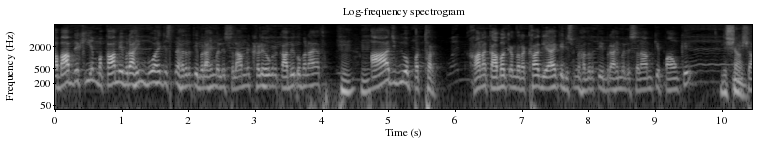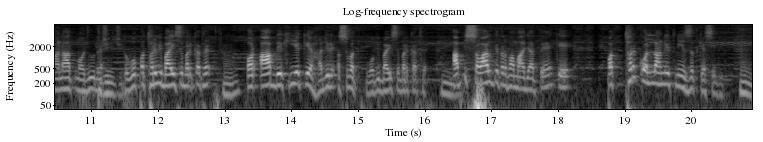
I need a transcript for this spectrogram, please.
अब आप देखिए मकाम इब्राहिम वो है जिस पे हज़रत इब्राहिम अलैहिस्सलाम ने खड़े होकर काबे को बनाया था। हम्म आज भी वो पत्थर खाना काबा के अंदर रखा गया है कि जिसमें हज़रत इब्राहिम अलैहिस्सलाम के पाँव के निशान। निशानात मौजूद है। जी, जी। तो वो पत्थर भी बाई से बरकत है। हाँ। और आप देखिए कि हजर असवद वो भी बाई से बरकत है। अब इस सवाल की तरफ़ हम आ जाते हैं कि पत्थर को अल्लाह ने इतनी इज़्ज़त कैसे दी? हम्म।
